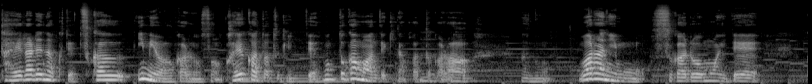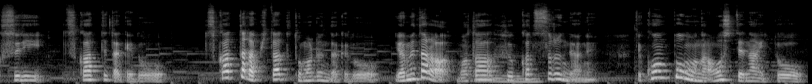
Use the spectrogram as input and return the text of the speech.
耐えられなくて使う意味はわかるの。そのかゆかった時ってうん。本当我慢できなかったから、あの藁にもすがる思いで薬使ってたけど使ったらピタッと止まるんだけどやめたらまた復活するんだよね。で根本を治してないと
